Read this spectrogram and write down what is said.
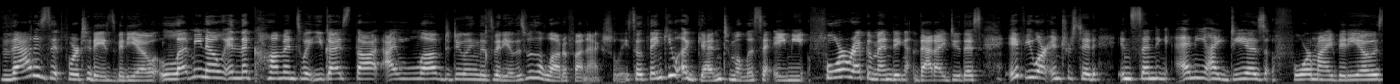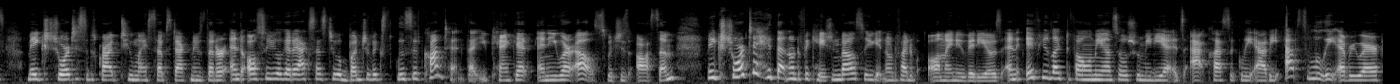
that is it for today's video. Let me know in the comments what you guys thought. I loved doing this video. This was a lot of fun actually. So thank you again to Melissa Amy for recommending that I do this. If you are interested in sending any ideas for my videos, make sure to subscribe to my Substack newsletter and also you'll get access to a bunch of exclusive content that you can't get anywhere else, which is awesome. Make sure to hit that notification bell so you get notified of all my new videos. And if you'd like to follow me on social media, it's at Classically Abby absolutely everywhere.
